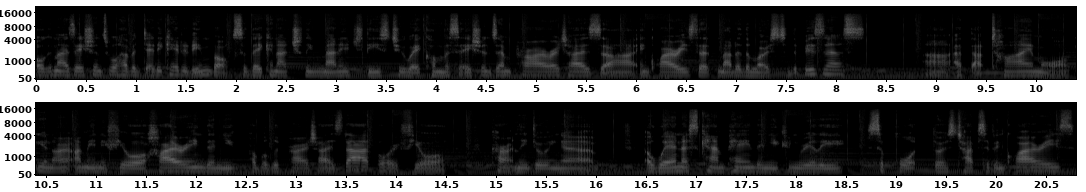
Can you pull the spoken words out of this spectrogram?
Organizations will have a dedicated inbox so they can actually manage these two way conversations and prioritize uh, inquiries that matter the most to the business. Uh, at that time, or you know, I mean, if you're hiring, then you probably prioritize that, or if you're currently doing a awareness campaign, then you can really support those types of inquiries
